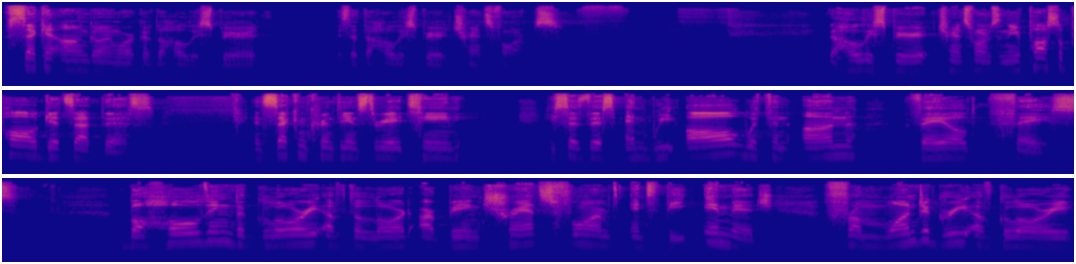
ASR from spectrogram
The second ongoing work of the Holy Spirit is that the Holy Spirit transforms. The Holy Spirit transforms. And the Apostle Paul gets at this. In 2 Corinthians 3:18, he says this, and we all with an unveiled face, beholding the glory of the Lord, are being transformed into the image from one degree of glory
